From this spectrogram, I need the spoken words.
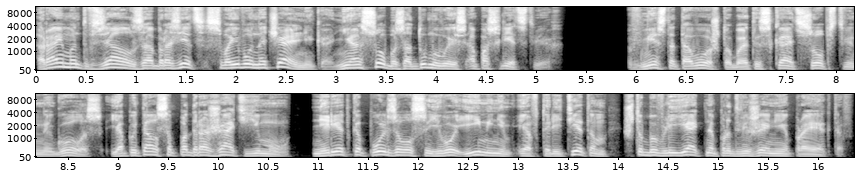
Раймонд взял за образец своего начальника, не особо задумываясь о последствиях. Вместо того, чтобы отыскать собственный голос, я пытался подражать ему, нередко пользовался его именем и авторитетом, чтобы влиять на продвижение проектов.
